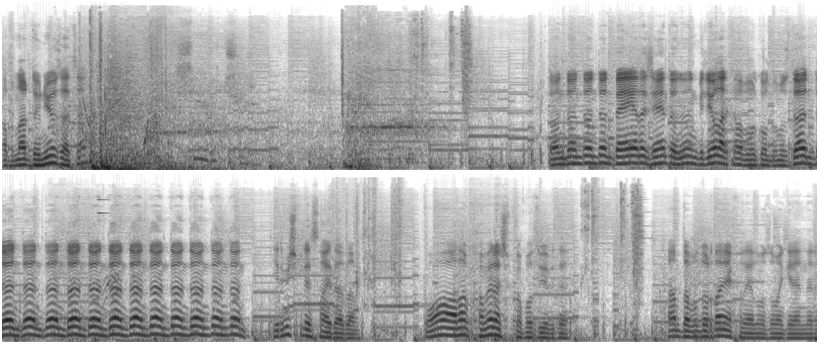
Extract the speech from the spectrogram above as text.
Ha bunlar dönüyor zaten. Dön dön dön dön B ya da C'ye dön biliyorlar kalabalık olduğumuz. Dön dön dön dön dön dön dön dön dön dön dön dön dön Girmiş bile saydı adam. Oo adam kamera açıp kapatıyor bir de. Tam double door'dan yakalayalım o zaman gelenleri.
